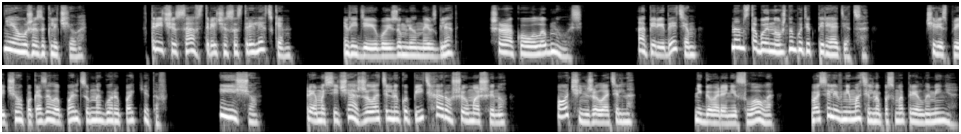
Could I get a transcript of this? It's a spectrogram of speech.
я уже заключила. В три часа встреча со Стрелецким. Видя его изумленный взгляд, широко улыбнулась. А перед этим нам с тобой нужно будет переодеться. Через плечо показала пальцем на горы пакетов. И еще. Прямо сейчас желательно купить хорошую машину — очень желательно. Не говоря ни слова, Василий внимательно посмотрел на меня.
